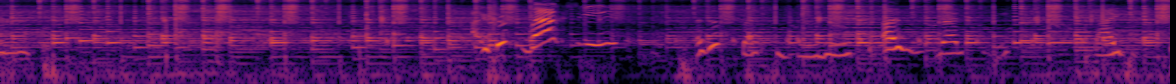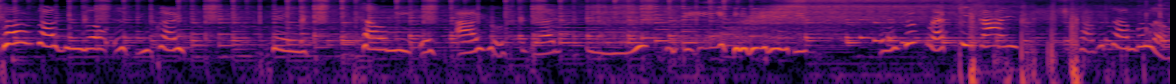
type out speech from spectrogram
guys can tell me if I was Maxi. Is this Maxi, guys? Comment down below.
